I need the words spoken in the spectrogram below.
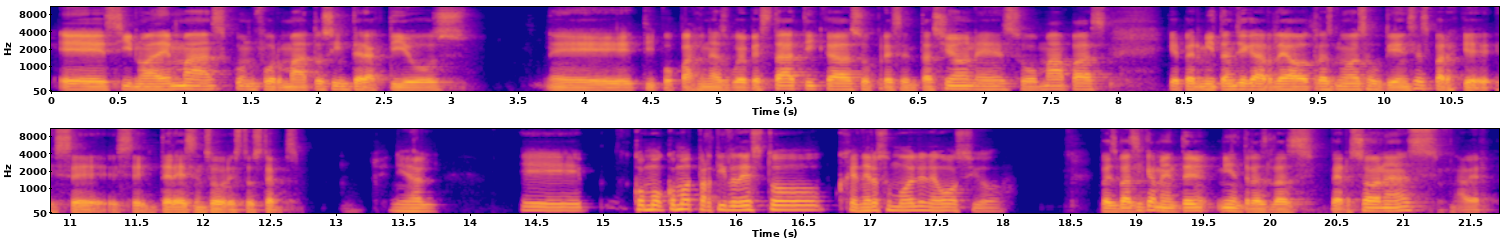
eh, sino además con formatos interactivos eh, tipo páginas web estáticas o presentaciones o mapas que permitan llegarle a otras nuevas audiencias para que se, se interesen sobre estos temas. Genial. Eh, ¿cómo, ¿Cómo a partir de esto genera su modelo de negocio? Pues básicamente mientras las personas, a ver,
